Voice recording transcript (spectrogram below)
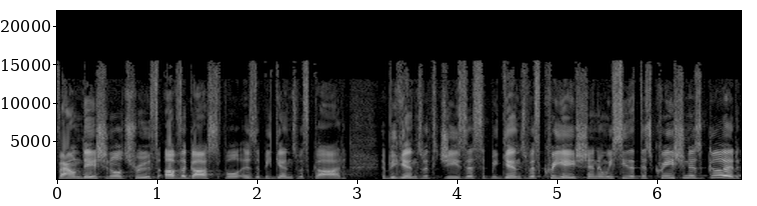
foundational truth of the gospel is it begins with God, it begins with Jesus, it begins with creation, and we see that this creation is good.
